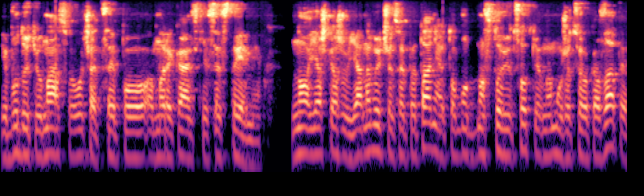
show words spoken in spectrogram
і будуть у нас вилучати це по американській системі. Ну я ж кажу, я не вивчив це питання, тому на 100% не можу цього казати.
